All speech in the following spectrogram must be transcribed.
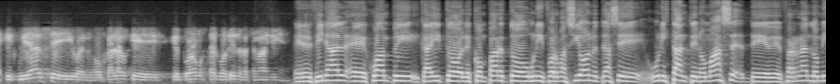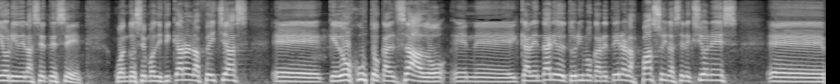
hay que cuidarse y bueno, ojalá que, podamos estar corriendo la semana que viene. En el final, eh, Juanpi, Caito, les comparto una información de hace un instante nomás de Fernando Miori de la CTC. Cuando se modificaron las fechas, eh, quedó justo calzado en eh, el calendario de turismo carretera las pasos y las elecciones que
